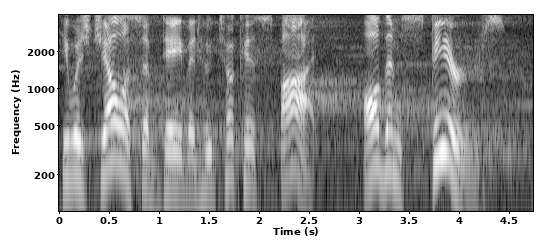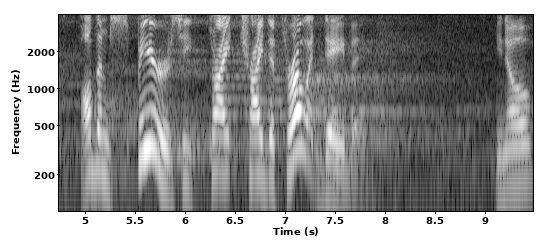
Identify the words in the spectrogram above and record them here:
He was jealous of David who took his spot. All them spears, all them spears he tried, to throw at David. You know,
